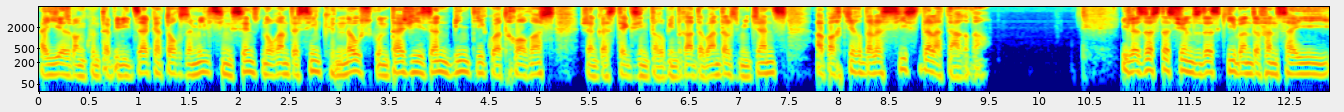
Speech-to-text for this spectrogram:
Ahir es van comptabilitzar 14.595 nous contagis en 24 hores. Jean Castex intervindrà davant dels mitjans a partir de les 6 de la tarda. I les estacions d'esquí van defensar ahir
